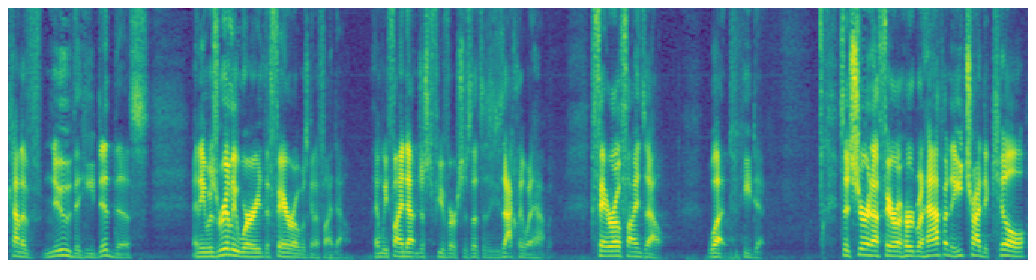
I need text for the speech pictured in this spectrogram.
kind of knew that he did this. And he was really worried that Pharaoh was going to find out. And we find out in just a few verses that's exactly what happened. Pharaoh finds out what he did. It said, sure enough, Pharaoh heard what happened and he tried to kill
